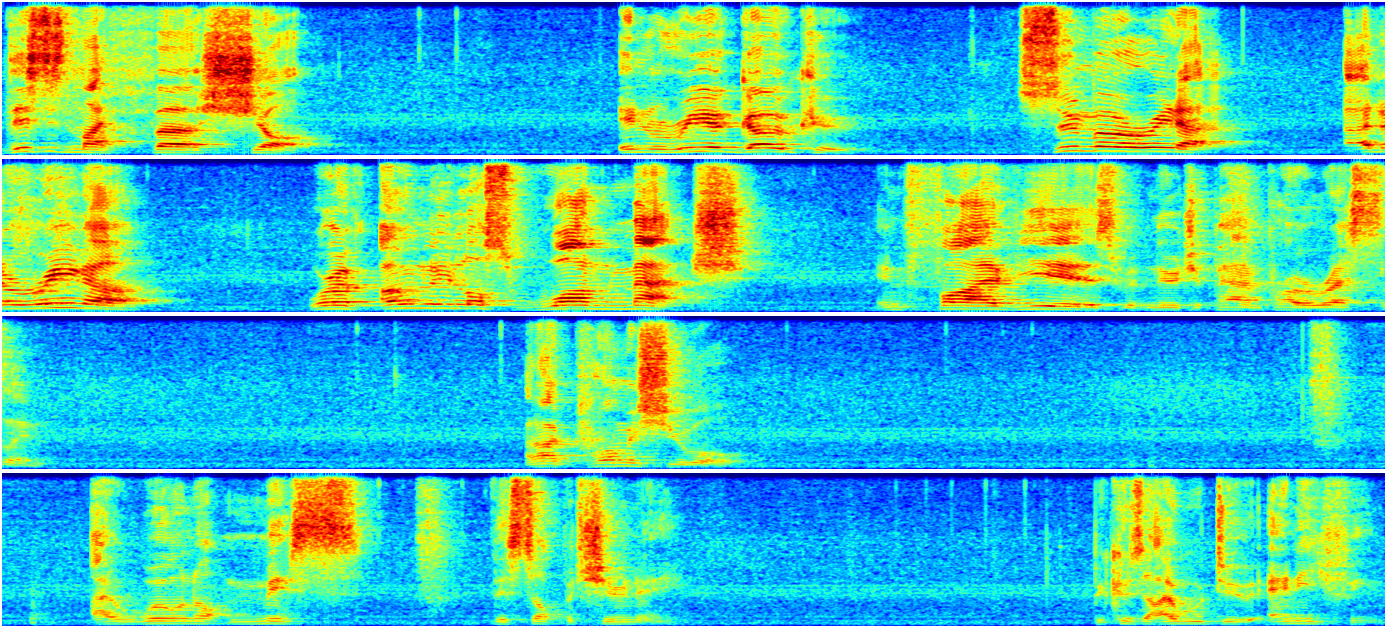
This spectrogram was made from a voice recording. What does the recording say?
This is my first shot. In Ryogoku, Sumo Arena, an arena where I've only lost one match in five years with New Japan Pro Wrestling. And I promise you all, I will not miss this opportunity because I will do anything,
